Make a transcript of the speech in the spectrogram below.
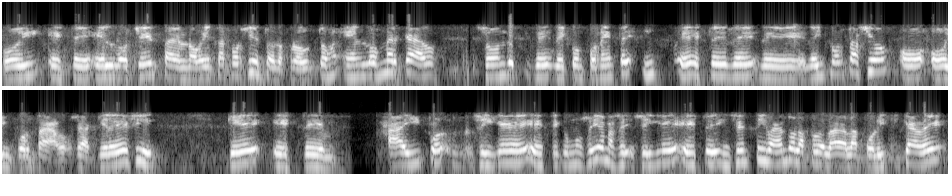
Hoy este el 80, el 90% de los productos en los mercados son de, de, componentes este, de, de, importación o, o importados. O sea, quiere decir que este ahí sigue este cómo se llama sigue este incentivando la, la, política de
